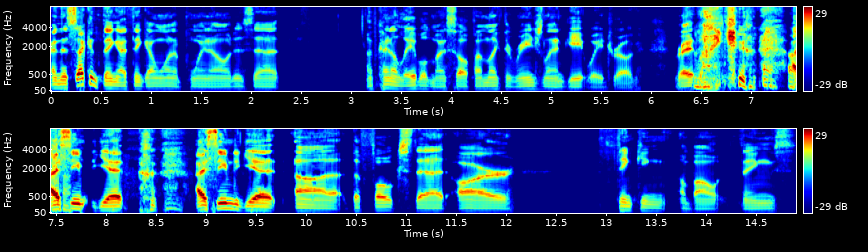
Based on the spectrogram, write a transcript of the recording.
and the second thing I think I want to point out is that I've kind of labeled myself. I'm like the rangeland gateway drug, right? Like I seem to get, I seem to get uh, the folks that are thinking about things.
